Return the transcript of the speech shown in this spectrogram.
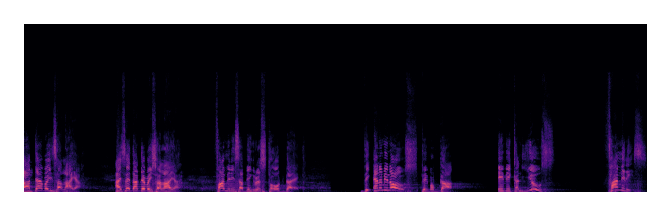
That devil is a liar. I said that devil is a liar. Families are being restored back. The enemy knows, people of God, if he can use families,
